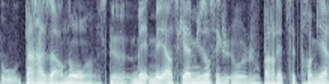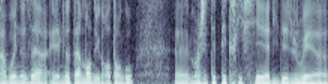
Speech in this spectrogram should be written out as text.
ou Par hasard, non. Parce que, mais, mais ce qui est amusant, c'est que je, vous parlais de cette première à Buenos Aires et notamment du Grand Tango. Euh, moi, j'étais pétrifié à l'idée de jouer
